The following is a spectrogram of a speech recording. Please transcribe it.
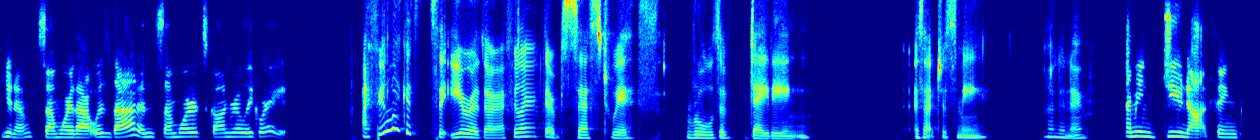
you know somewhere that was that, and somewhere it's gone really great. I feel like it's the era though. I feel like they're obsessed with rules of dating. Is that just me? I don't know. I mean, do you not think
